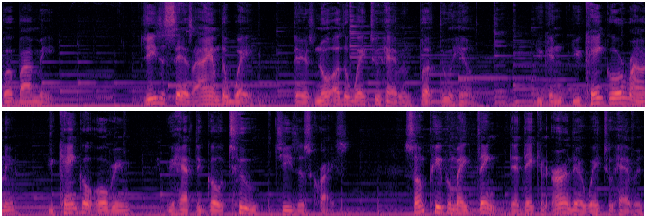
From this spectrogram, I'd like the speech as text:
but by me. Jesus says, I am the way. There is no other way to heaven but through him. You can you can't go around him, you can't go over him. You have to go to Jesus Christ. Some people may think that they can earn their way to heaven,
